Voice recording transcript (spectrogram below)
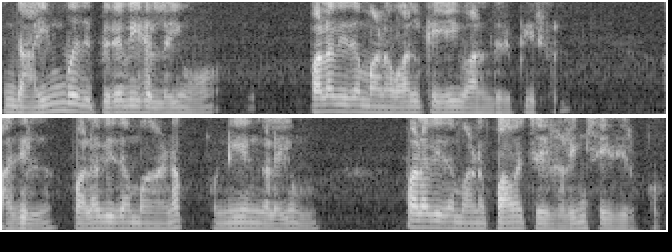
இந்த ஐம்பது பிறவிகள்லையும் பலவிதமான வாழ்க்கையை வாழ்ந்திருப்பீர்கள். அதில் பலவிதமான புண்ணியங்களையும் பலவிதமான பாவச் செயல்களையும் செய்திருப்போம்.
